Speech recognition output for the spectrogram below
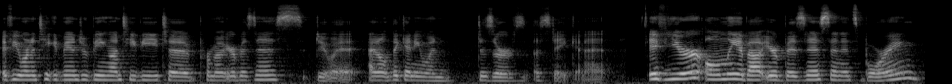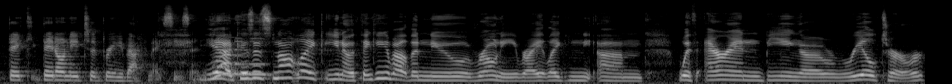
If you want to take advantage of being on TV to promote your business, do it. I don't think anyone deserves a stake in it. If you're only about your business and it's boring, they they don't need to bring you back next season. You Yeah, what I because mean? it's not like you know thinking about the new RHONY, right? Like um, with Erin being a realtor,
